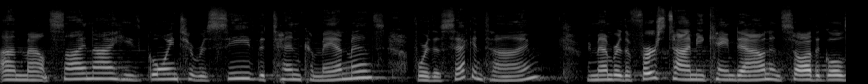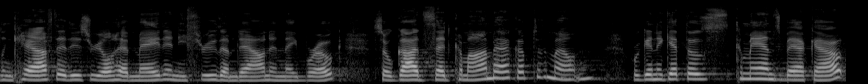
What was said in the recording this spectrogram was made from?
on Mount Sinai. He's going to receive the Ten Commandments for the second time. Remember, the first time he came down and saw the golden calf that Israel had made, and he threw them down and they broke. So God said, Come on back up to the mountain. We're going to get those commands back out.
